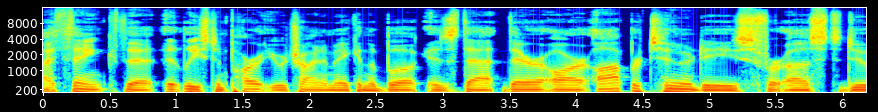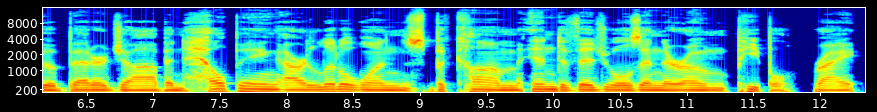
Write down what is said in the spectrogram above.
I think that at least in part you were trying to make in the book is that there are opportunities for us to do a better job in helping our little ones become individuals and their own people, right?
